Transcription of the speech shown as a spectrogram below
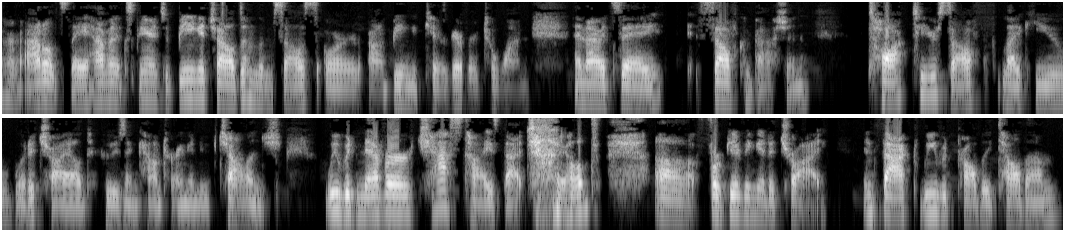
or adults they have an experience of being a child in themselves or uh, being a caregiver to one. And i would say self-compassion. Talk to yourself like you would a child who's encountering a new challenge we would never chastise that child uh, for giving it a try. In fact, we would probably tell them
